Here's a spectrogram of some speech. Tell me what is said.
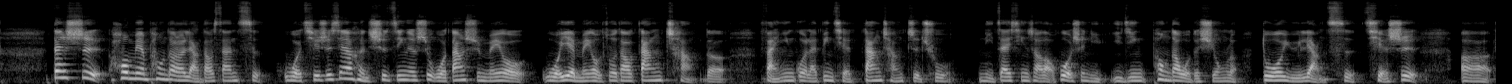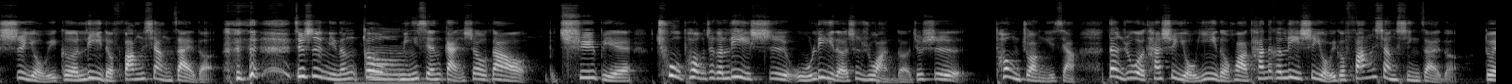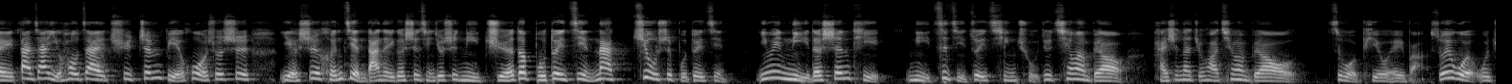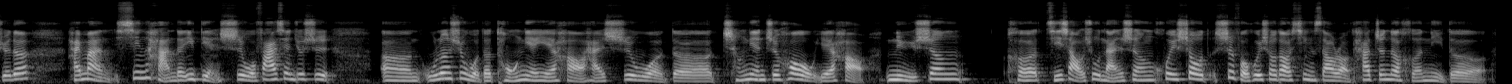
但是后面碰到了两到三次，我其实现在很吃惊的是，我当时没有，我也没有做到当场的反应过来，并且当场指出。你在性骚扰，或者是你已经碰到我的胸了，多于两次，且是，呃，是有一个力的方向在的，就是你能够明显感受到区别，触碰这个力是无力的，是软的，就是碰撞一下。但如果它是有意的话，它那个力是有一个方向性在的。对，大家以后再去甄别，或者说是也是很简单的一个事情，就是你觉得不对劲，那就是不对劲，因为你的身体。你自己最清楚，就千万不要，还是那句话，千万不要自我 PUA 吧。所以，我我觉得还蛮心寒的一点是，我发现就是，嗯，无论是我的童年也好，还是我的成年之后也好，女生和极少数男生会受是否会受到性骚扰，它真的和你的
